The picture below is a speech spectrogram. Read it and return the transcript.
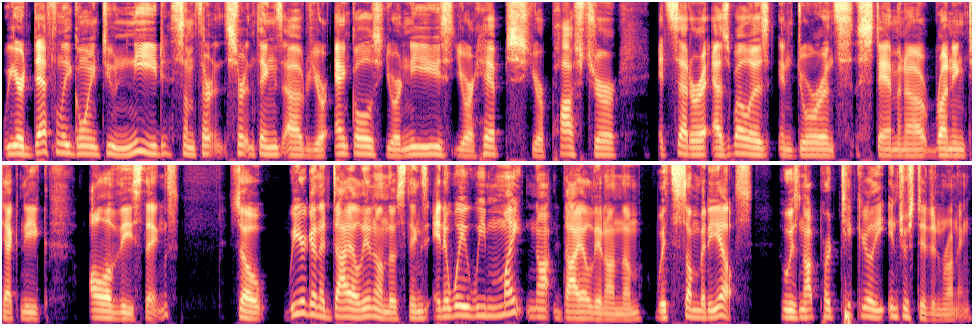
we are definitely going to need some th- certain things out of your ankles, your knees, your hips, your posture, etc., as well as endurance, stamina, running technique, all of these things. So, we are going to dial in on those things in a way we might not dial in on them with somebody else who is not particularly interested in running.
